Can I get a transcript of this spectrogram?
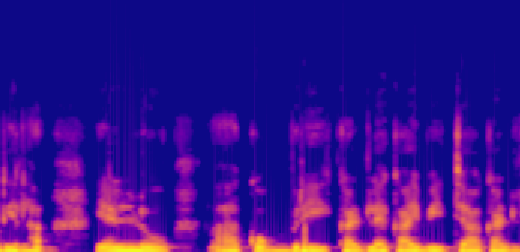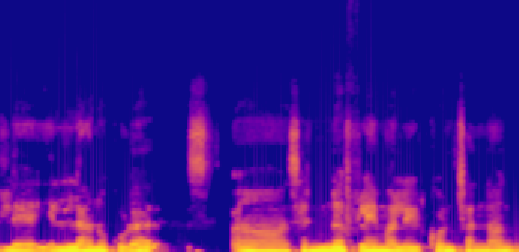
ಉರಿಯಲ್ಲ ಎಳ್ಳು ಕೊಬ್ಬರಿ ಕಡಲೆಕಾಯಿ ಬೀಜ, ಕಡಲೆ ಎಲ್ಲನೂ ಕೂಡ ಸಣ್ಣ ಫ್ಲೇಮಲ್ಲಿ ಇಟ್ಕೊಂಡು ಚೆನ್ನಾಗಿ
